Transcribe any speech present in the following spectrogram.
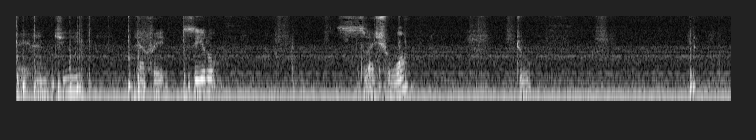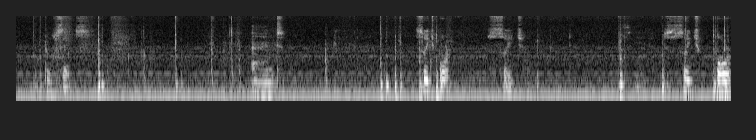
A N G F A 0 slash 1 2 2 6 and switch port switch switch port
